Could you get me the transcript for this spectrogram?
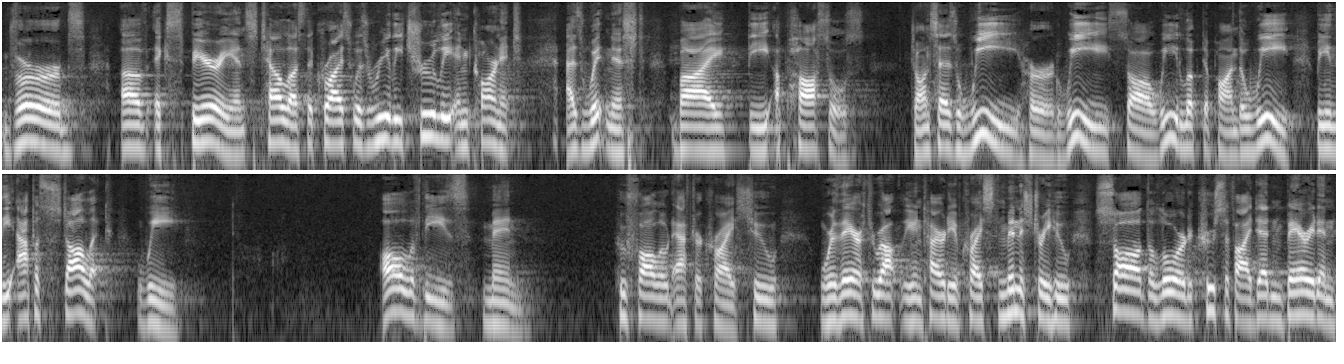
verbs of experience tell us that Christ was really truly incarnate, as witnessed by the apostles. John says, We heard, we saw, we looked upon, the we being the apostolic we. All of these men who followed after Christ, who were there throughout the entirety of Christ's ministry, who saw the Lord crucified, dead, and buried, and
